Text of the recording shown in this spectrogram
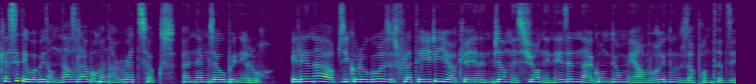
Kaset e oa bet an arz labour gant ar Red Sox, un emzaou benelour. Elena, ur psikologour ez eus flateiri ur griaden bihan e su an enezen na gondion me ar vorenou deus ar prantredze.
